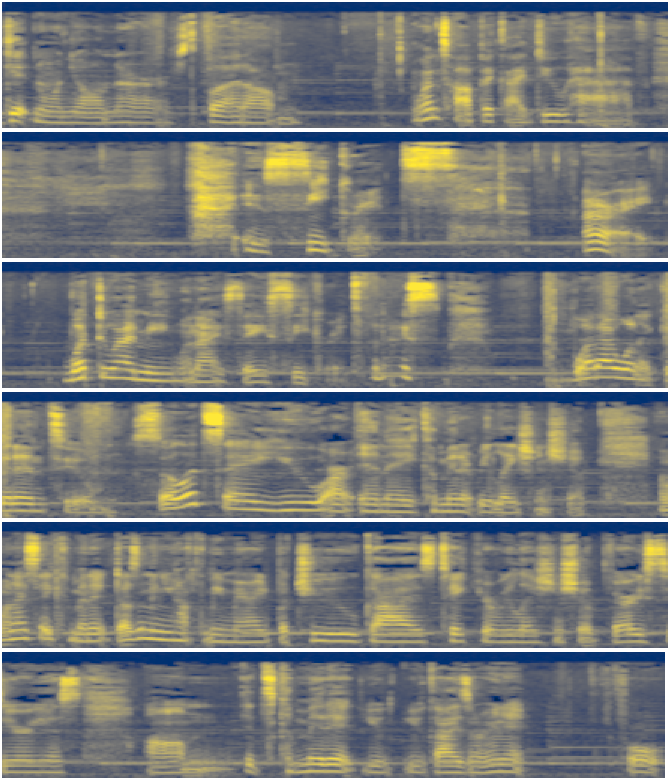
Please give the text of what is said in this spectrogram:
getting on y'all nerves. But um, one topic I do have is secrets. All right. What do I mean when I say secrets? When I what I want to get into. So let's say you are in a committed relationship. And when I say committed, doesn't mean you have to be married, but you guys take your relationship very serious. Um, it's committed. You you guys are in it for,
